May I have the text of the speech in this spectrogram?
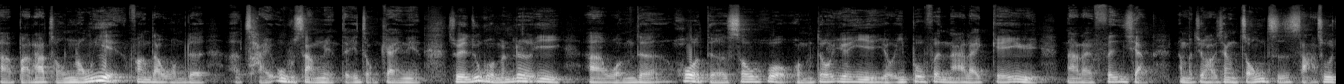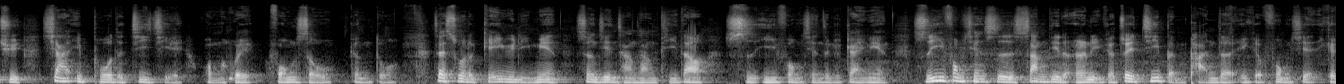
啊，把它从农业放到我们的呃财务上面的一种概念。所以，如果我们乐意啊，我们的获得收获，我们都愿意有一部分拿来给予，拿来分享。那么，就好像种子撒出去，下一波的季节我们会丰收更多。在所有的给予里面，圣经常常提到十一奉献这个概念。十一奉献是上帝的儿女一个最基本盘的一个奉献，一个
